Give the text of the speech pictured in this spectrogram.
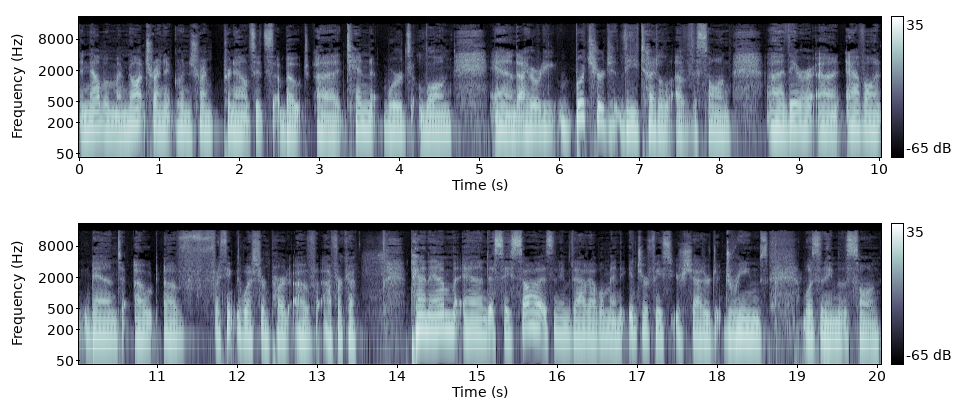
an album I'm not trying to, going to try and pronounce. It's about uh, 10 words long, and I already butchered the title of the song. Uh, they're an avant band out of, I think, the western part of Africa. Pan Am and Cesa is the name of that album, and Interface Your Shattered Dreams was the name of the song.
